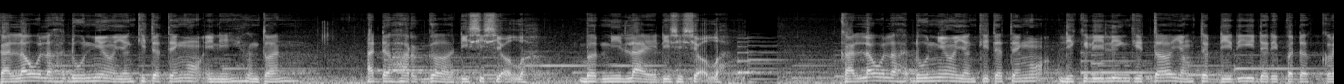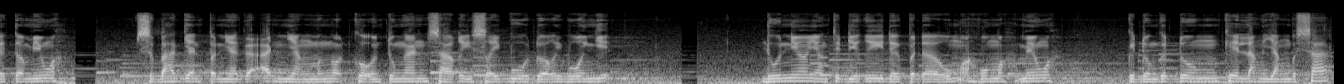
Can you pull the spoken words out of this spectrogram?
Kalaulah dunia yang kita tengok ini tuan-tuan Ada harga di sisi Allah Bernilai di sisi Allah. Kalaulah dunia yang kita tengok Di keliling kita yang terdiri daripada kereta mewah Sebahagian perniagaan yang mengot keuntungan sehari dua ribu ringgit. Dunia yang terdiri daripada rumah-rumah mewah Gedung-gedung kelang yang besar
